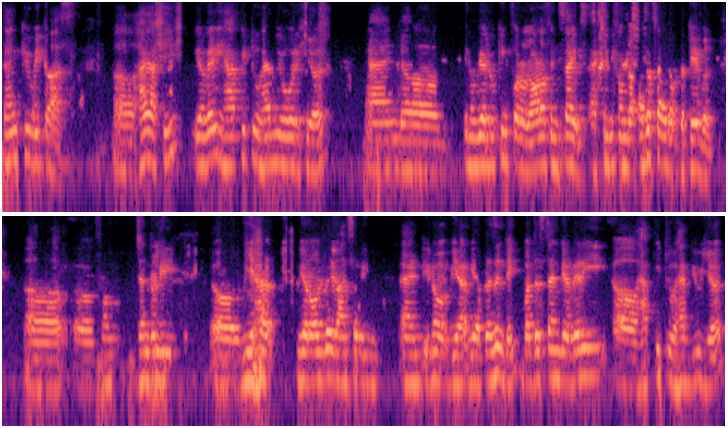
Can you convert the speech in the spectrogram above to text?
Thank you, Vikas. Uh, hi, Ashish. We are very happy to have you over here. And, uh, you know, we are looking for a lot of insights actually from the other side of the table. Uh, uh from generally, uh, we are we are always answering and you know we are we are presenting but this time we are very uh, happy to have you here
